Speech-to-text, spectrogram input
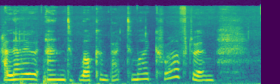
Hello and welcome back to my craft room.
